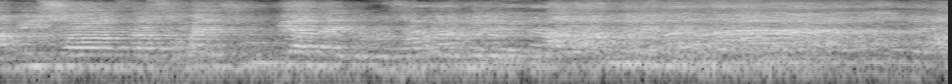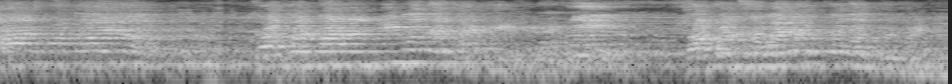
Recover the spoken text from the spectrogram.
আমি সবাই মানুষ বিপদে থাকে, তখন সবাই ঐক্যবদ্ধ থাকে।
